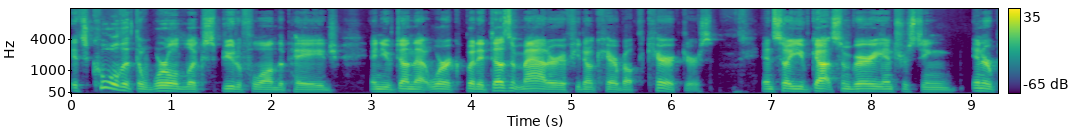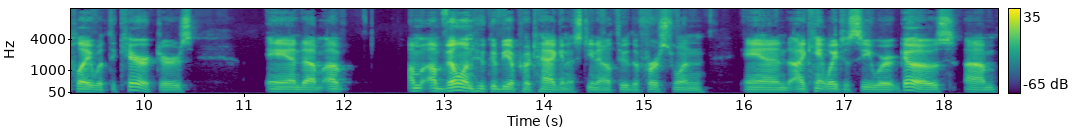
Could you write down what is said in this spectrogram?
it's cool that the world looks beautiful on the page and you've done that work, but it doesn't matter if you don't care about the characters. And so you've got some very interesting interplay with the characters, and um, a, a villain who could be a protagonist, you know, through the first one. And I can't wait to see where it goes. Um,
